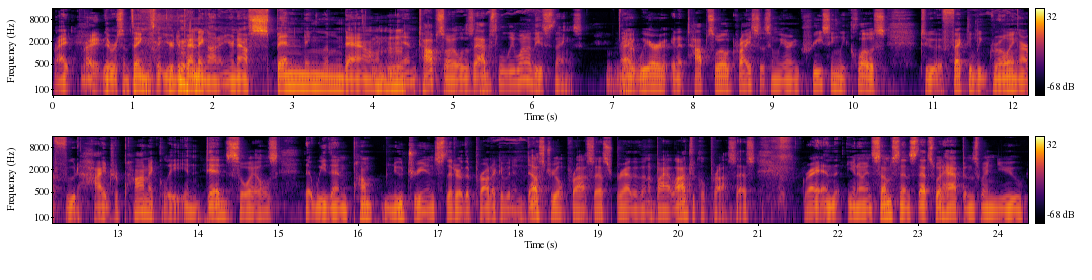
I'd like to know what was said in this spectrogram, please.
right? Right. There were some things that you're depending on, and you're now spending them down. Mm-hmm. And topsoil is absolutely one of these things. Right, yep. we are in a topsoil crisis, and we are increasingly close to effectively growing our food hydroponically in dead soils that we then pump nutrients that are the product of an industrial process rather than a biological process, right? And you know, in some sense, that's what happens when you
